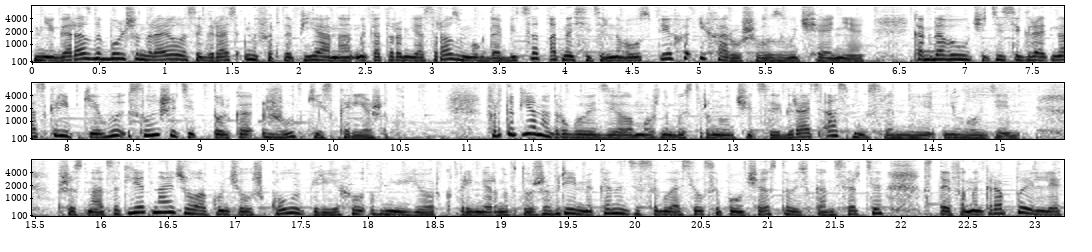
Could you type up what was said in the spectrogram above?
«Мне гораздо больше нравилось играть на фортепиано, на котором я сразу мог добиться относительного успеха и хорошего звучания. Когда вы учитесь играть на скрипке, вы слышите только жуткий скрежет. Фортепиано – другое дело, можно быстро научиться играть осмысленные мелодии. В 16 лет Найджел окончил школу и переехал в Нью-Йорк. Примерно в то же время Кеннеди согласился поучаствовать в концерте Стефана Грапелли,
